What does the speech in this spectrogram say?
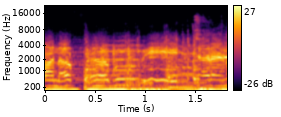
ஞான பிரபுவே சரண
